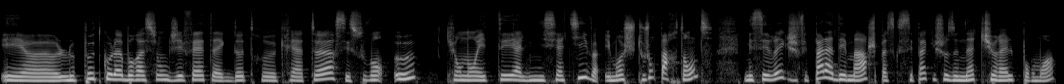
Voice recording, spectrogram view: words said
Et le peu de collaborations que j'ai faites avec d'autres créateurs, c'est souvent eux qui en ont été à l'initiative. Et moi, je suis toujours partante, mais c'est vrai que je fais pas la démarche parce que c'est pas quelque chose de naturel pour moi.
